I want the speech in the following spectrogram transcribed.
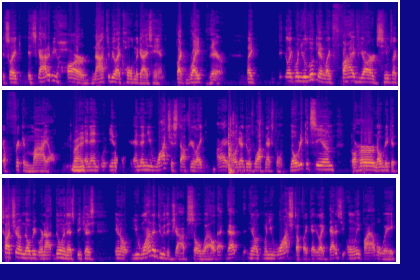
it's like it's got to be hard not to be like holding the guy's hand like right there. Like like when you look at it, like five yards seems like a freaking mile. Right. and then you know and then you watch his stuff you're like all right all i gotta do is walk next to him. Nobody could see him or her nobody could touch him nobody we're not doing this because you know you want to do the job so well that that you know when you watch stuff like that you're like that is the only viable way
